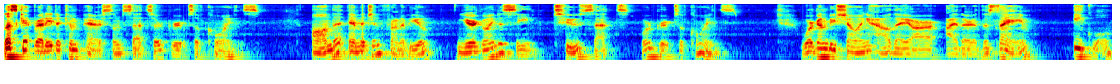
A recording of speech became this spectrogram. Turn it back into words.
Let's get ready to compare some sets or groups of coins. On the image in front of you, you're going to see two sets or groups of coins. We're going to be showing how they are either the same, equal,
